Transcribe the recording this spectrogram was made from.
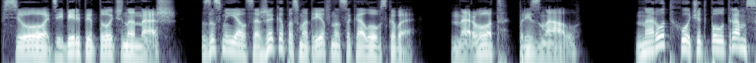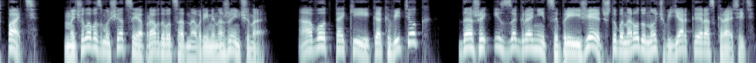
«Все, теперь ты точно наш», — засмеялся Жека, посмотрев на Соколовского. «Народ признал». «Народ хочет по утрам спать», — начала возмущаться и оправдываться одновременно женщина. «А вот такие, как Витек, даже из-за границы приезжают, чтобы народу ночь в яркое раскрасить».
